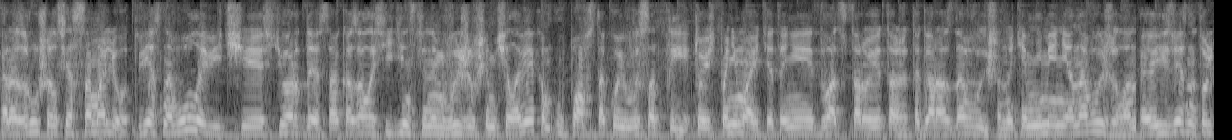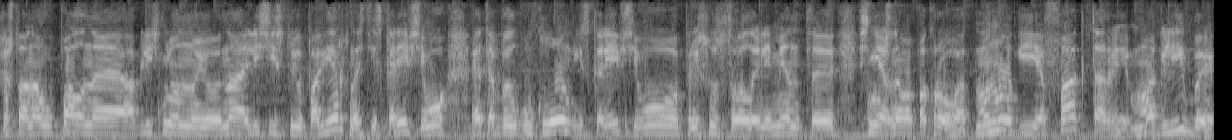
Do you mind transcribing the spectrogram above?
разрушился самолет. Весна Вулович, э, стюардесса, оказалась единственным выжившим человеком, упав с такой высоты. То есть, понимаете, это не 22 этаж, это гораздо выше, но тем не менее она выжила. Э, известно только, что она упала на облесненную, на лесистую поверхность, и, скорее всего, это был уклон, и, скорее всего, присутствовал элемент э, снежного покрова. Многие факторы могли бы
